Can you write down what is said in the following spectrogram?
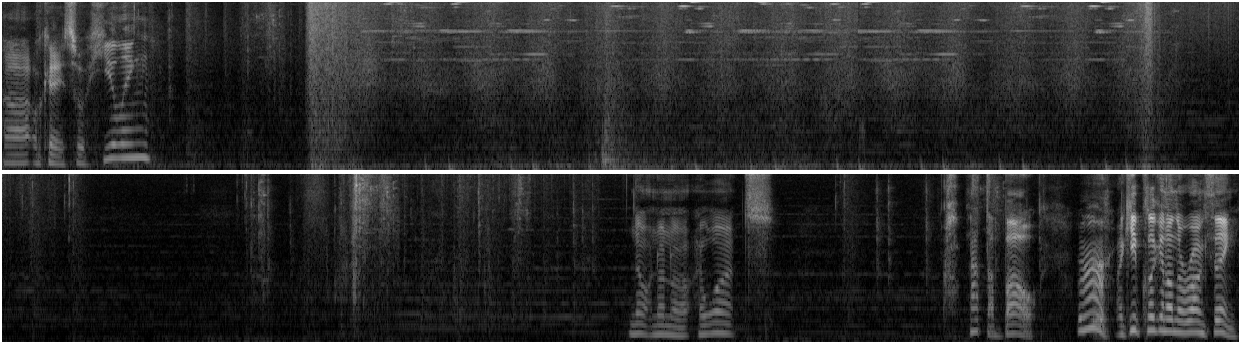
Uh, okay, so healing. No, no, no. I want... Oh, not the bow. Urgh, I keep clicking on the wrong thing.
